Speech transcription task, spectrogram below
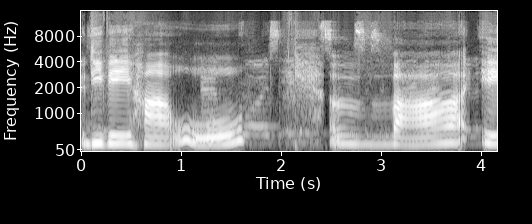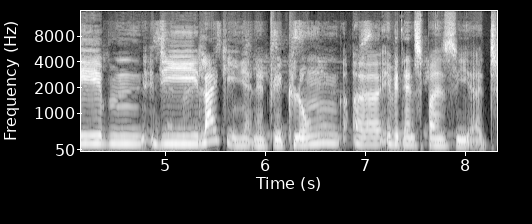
die WHO, war eben die Leitlinienentwicklung äh, evidenzbasiert.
